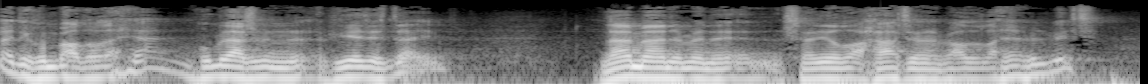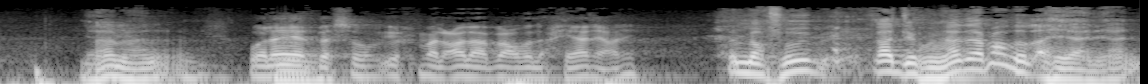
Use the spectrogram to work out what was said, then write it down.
قد يكون بعض الأحيان هو لازم في يده دائم لا مانع من الانسان يضع خاتما بعض الأحيان في البيت. لا مانع. ولا يلبسه يحمل على بعض الأحيان يعني؟ المقصود قد يكون هذا بعض الأحيان يعني.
